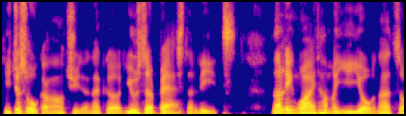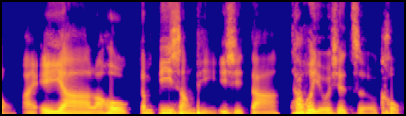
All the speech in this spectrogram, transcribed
也就是我刚刚举的那个 user base 的例子。那另外，他们也有那种买 A 呀，然后跟 B 商品一起搭，它会有一些折扣。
